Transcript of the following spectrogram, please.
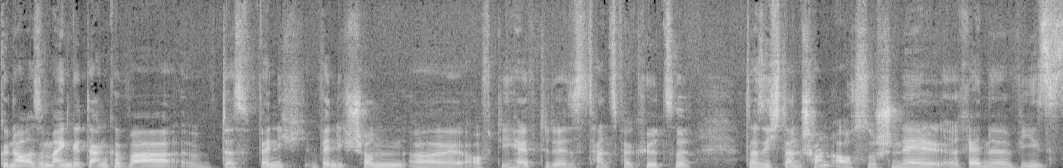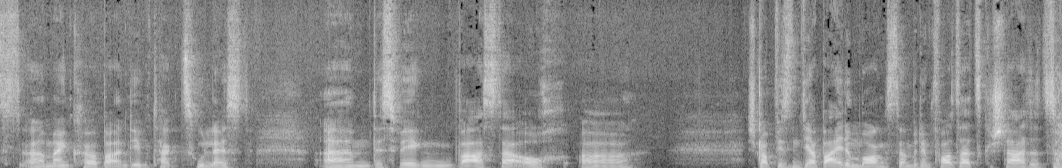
Genau, also mein Gedanke war, dass wenn ich, wenn ich schon äh, auf die Hälfte der Distanz verkürze, dass ich dann schon auch so schnell renne, wie es äh, mein Körper an dem Tag zulässt. Ähm, deswegen war es da auch, äh, ich glaube, wir sind ja beide morgens dann mit dem Vorsatz gestartet, so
